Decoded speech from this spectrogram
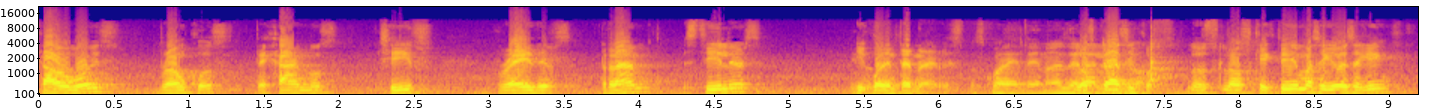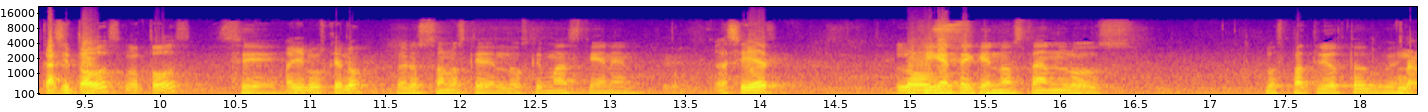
Cowboys, Broncos, Tejanos, Chiefs, Raiders, Rams, Steelers y 49. Los 49 de Los la clásicos. Los, los que tienen más seguidores aquí, casi todos, no todos. Sí. Hay unos que no. Pero son los que, los que más tienen. Así es. Y Los- Fíjate que no están los, los patriotas, güey. No.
